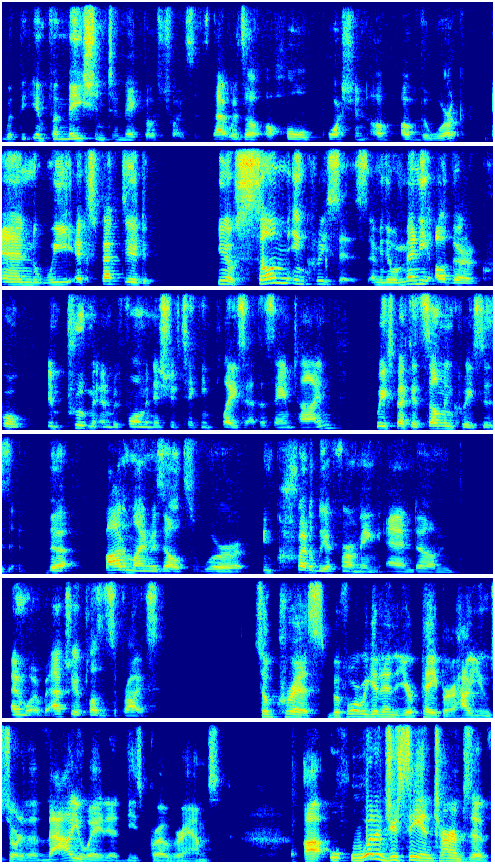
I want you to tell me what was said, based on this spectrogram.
with the information to make those choices. That was a, a whole portion of, of the work. And we expected, you know, some increases. I mean, there were many other, quote, improvement and reform initiatives taking place at the same time. We expected some increases. The bottom line results were incredibly affirming and um, and were actually a pleasant surprise. So, Chris, before we get into your paper, how you sort of evaluated these programs, uh, what did you see in terms of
